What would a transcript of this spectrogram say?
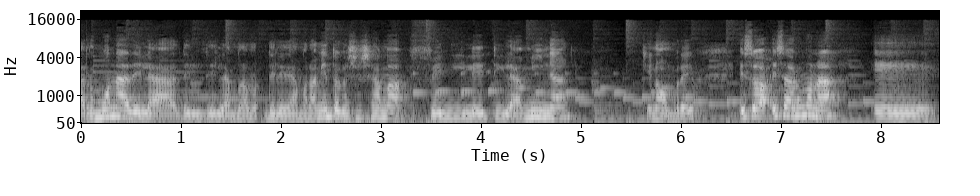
hormona del, enamoramiento que se llama feniletilamina, que nombre. Esa, esa hormona eh,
